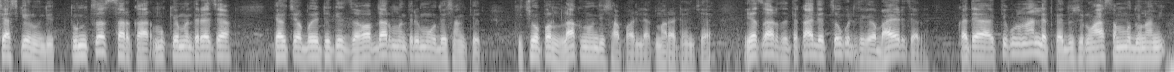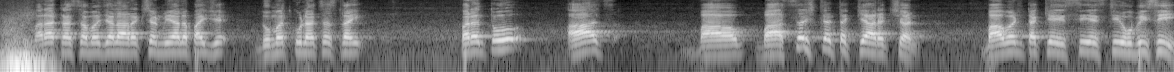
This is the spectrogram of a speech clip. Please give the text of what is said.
शासकीय नोंदी तुमचंच सरकार मुख्यमंत्र्याच्या त्याच्या बैठकीत जबाबदार मंत्री महोदय सांगतात की चोपन्न लाख नोंदी सापडल्यात मराठ्यांच्या. याचा अर्थ त्या कायद्यात चौकटीत का? बाहेरच्या का त्या तिकडून आणल्यात काय? दुसरीकडून आसाममधून आम्ही. मराठा समाजाला आरक्षण मिळालं पाहिजे. दुमत कुणाचंच नाही. परंतु आज बा बासष्ट टक्के आरक्षण बावन्न टक्के S C S T OBC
